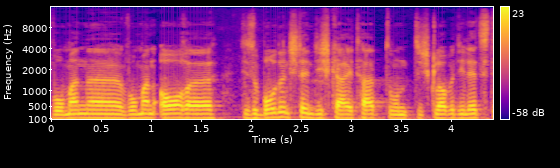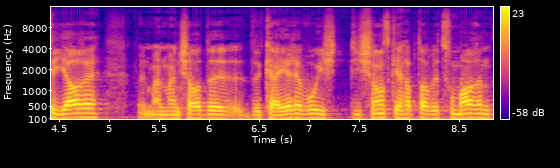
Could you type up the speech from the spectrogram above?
wo man, äh, wo man auch äh, diese Bodenständigkeit hat. Und ich glaube, die letzten Jahre, wenn man, man schaut, die, die Karriere, wo ich die Chance gehabt habe zu machen,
